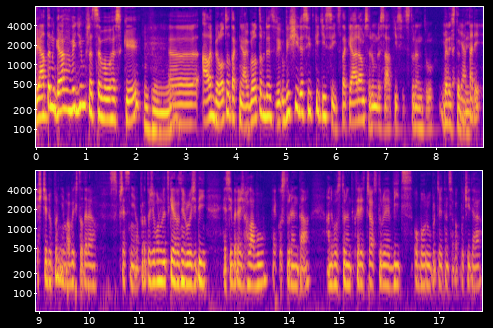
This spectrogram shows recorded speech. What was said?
Já ten graf vidím před sebou hezky, mm-hmm. uh, ale bylo to tak nějak, bylo to v des, vyšší desítky tisíc, tak já dám 70 tisíc studentů. Já, já tady ještě doplním, abych to teda zpřesnil, protože ono vždycky je hrozně důležitý, jestli bereš hlavu jako studenta, anebo student, který třeba studuje víc oborů, protože ten se pak počítá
